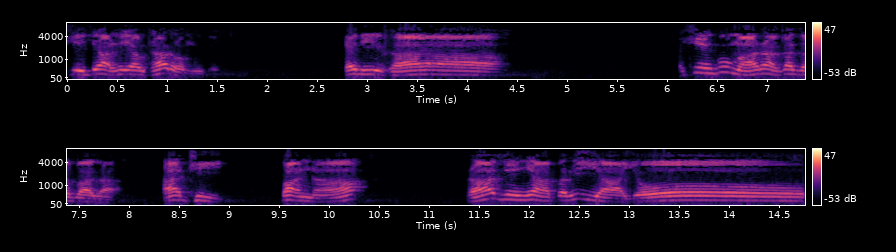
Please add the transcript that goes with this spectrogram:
ဖြေကြလျောက်ထားတော်မူတယ် အဲ့ဒီအခါအရှင်ကုမာရကတ္တပကအဋ္ဌိပနာရာဇင်ညပရိယာယော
